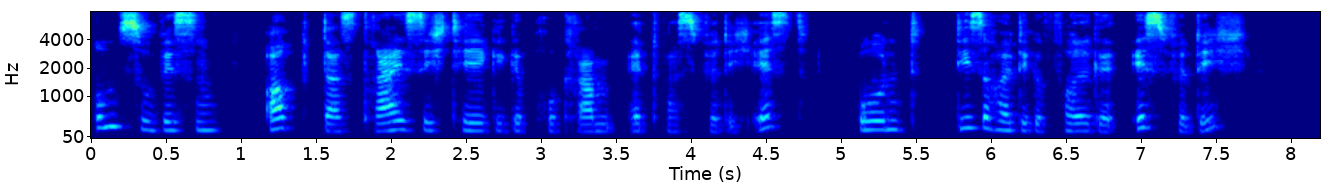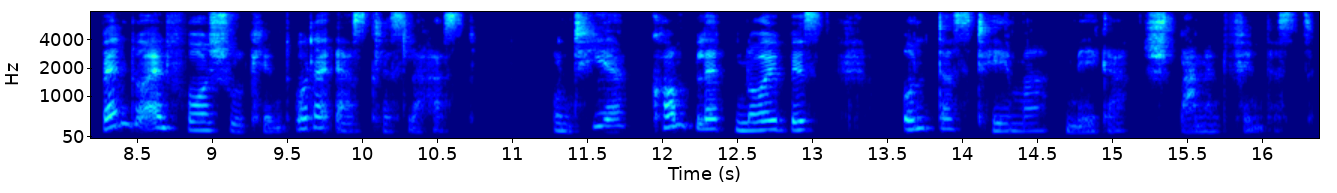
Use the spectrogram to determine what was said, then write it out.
um zu wissen, ob das 30-tägige Programm etwas für dich ist. Und diese heutige Folge ist für dich, wenn du ein Vorschulkind oder Erstklässler hast und hier komplett neu bist und das Thema mega spannend findest.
